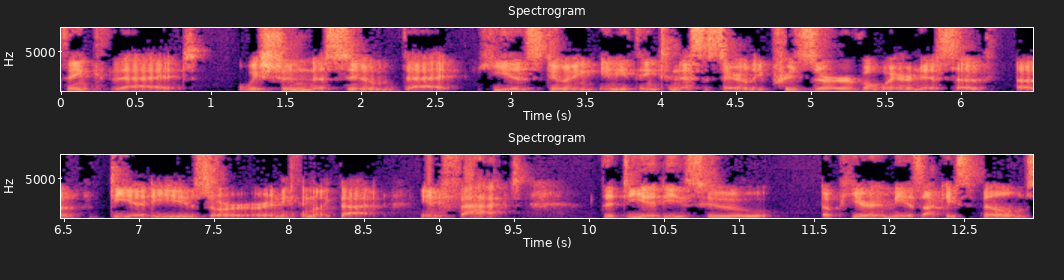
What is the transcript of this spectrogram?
think that we shouldn't assume that he is doing anything to necessarily preserve awareness of, of deities or, or anything like that. In fact, the deities who appear in Miyazaki's films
